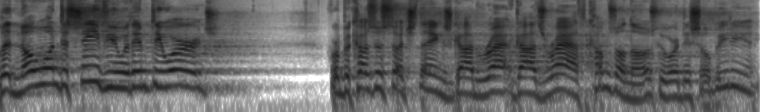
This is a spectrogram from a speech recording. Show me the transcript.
Let no one deceive you with empty words. For because of such things, God, God's wrath comes on those who are disobedient.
